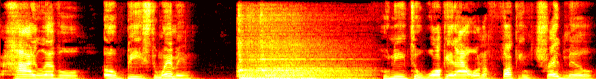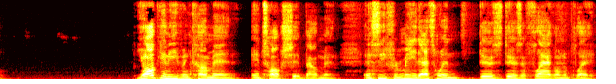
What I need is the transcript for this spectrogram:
high level obese women who need to walk it out on a fucking treadmill. Y'all can even come in and talk shit about men. And see, for me, that's when there's there's a flag on the play.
